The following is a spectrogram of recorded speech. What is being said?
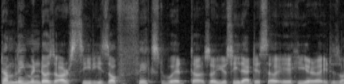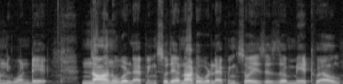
tumbling windows are series of fixed width uh, so you see that is uh, here it is only one day. Non-overlapping so they are not overlapping so it is the May 12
